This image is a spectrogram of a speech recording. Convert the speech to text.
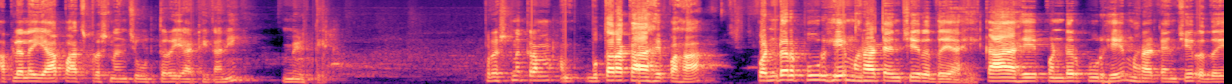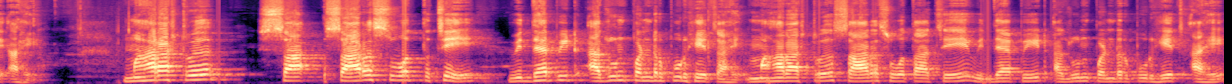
आपल्याला या पाच प्रश्नांची उत्तरं या ठिकाणी मिळतील. प्रश्न क्रम उतारा काय आहे पहा. पंढरपूर हे मराठ्यांचे हृदय आहे. काय आहे? पंढरपूर हे मराठ्यांचे हृदय आहे. महाराष्ट्र सा सारस्वतचे विद्यापीठ अजून पंढरपूर हेच आहे. महाराष्ट्र सारस्वताचे विद्यापीठ अजून पंढरपूर हेच आहे.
